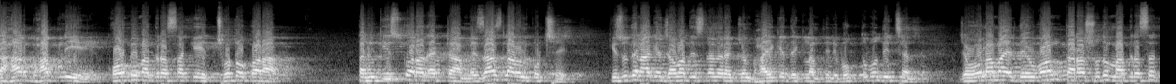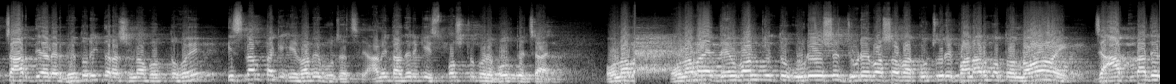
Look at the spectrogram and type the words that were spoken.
দাহার ভাব নিয়ে কওমি মাদ্রাসাকে ছোট করা তানকিস করার একটা মেজাজ লালন করছে। কিছুদিন আগে জামাত ইসলামের একজন ভাইকে দেখলাম, তিনি বক্তব্য দিচ্ছেন যে ওলামায় দেওবান তারা শুধু মাদ্রাসার চার দেয়ালের ভেতরেই তারা সীমাবদ্ধ হয়ে ইসলামটাকে এভাবে বোঝাচ্ছে। আমি তাদেরকে স্পষ্ট করে বলতে চাই, ওলামা ওলামায় দেওবান কিন্তু উড়ে এসে জুড়ে বসা বা কচুরি পানার মতো নয় যে আপনাদের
